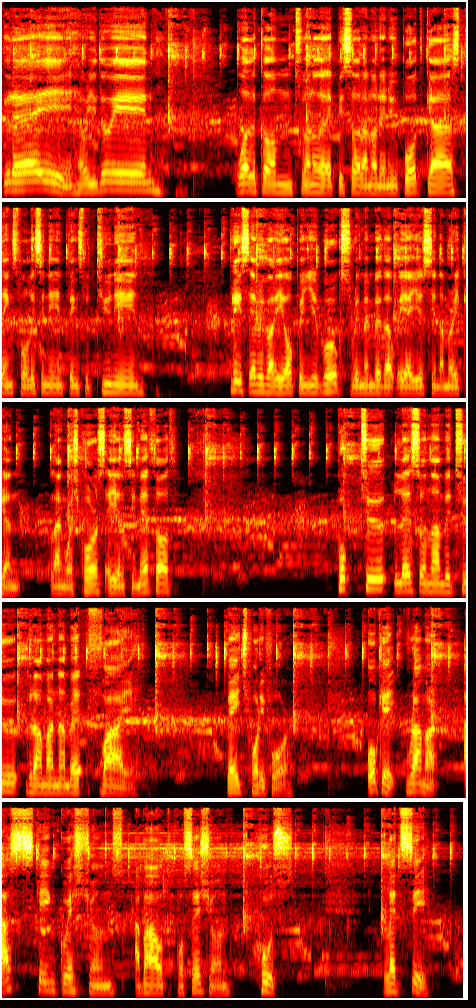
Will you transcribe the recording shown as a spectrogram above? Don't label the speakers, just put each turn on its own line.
Good day, how are you doing? Welcome to another episode, another new podcast. Thanks for listening, thanks for tuning. Please, everybody, open your books. Remember that we are using American language course, ALC method. Book 2, lesson number 2, grammar number 5, page 44. Okay, grammar. Asking questions about possession. Whose? Let's see.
